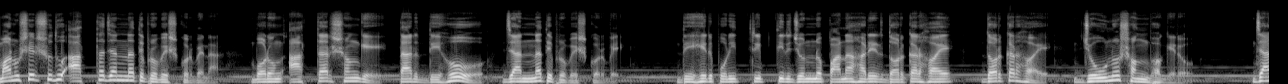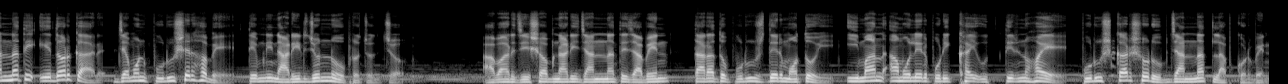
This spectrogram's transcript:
মানুষের শুধু আত্মা জান্নাতে প্রবেশ করবে না, বরং আত্মার সঙ্গে তার দেহও জান্নাতে প্রবেশ করবে। দেহের পরিতৃপ্তির জন্য পানাহারের দরকার হয় দরকার হয় যৌন সংভোগেরও। জান্নাতে এ দরকার যেমন পুরুষের হবে, তেমনি নারীর জন্যও প্রযোজ্য। আবার যেসব নারী জান্নাতে যাবেন তারা তো পুরুষদের মতোই ইমান আমলের পরীক্ষায় উত্তীর্ণ হয়ে পুরস্কার স্বরূপ জান্নাত লাভ করবেন।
